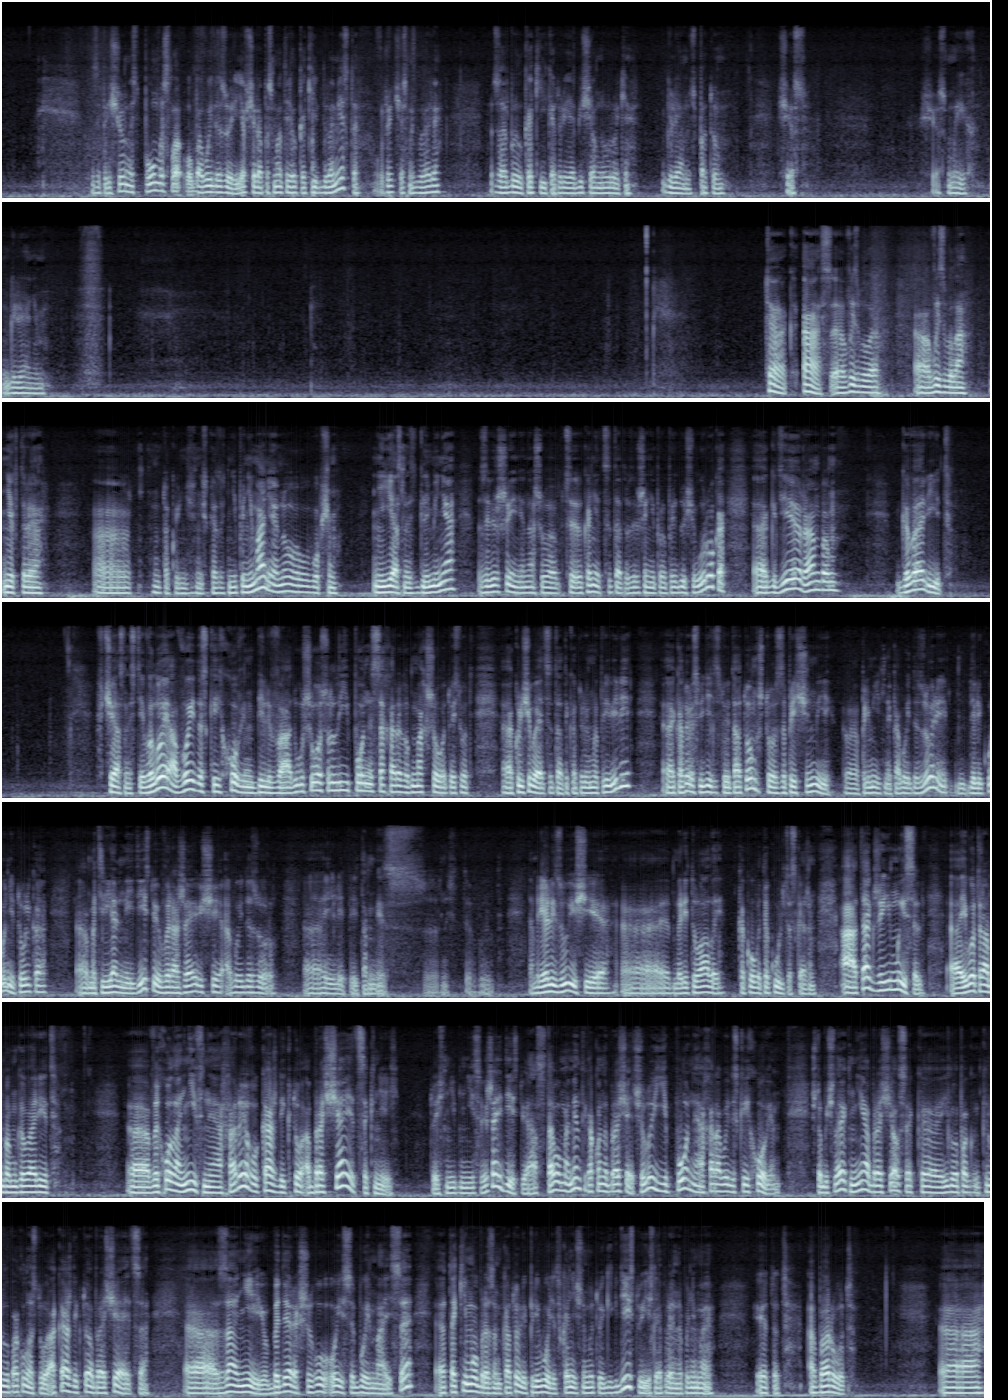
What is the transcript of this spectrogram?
Запрещенность помысла об Авойдозоре. Я вчера посмотрел какие-то два места, уже, честно говоря, забыл какие, которые я обещал на уроке глянуть потом. Сейчас. Сейчас мы их глянем. Так, а, э, вызвала, а, вызвала некоторое, а, ну, такое, не сказать, непонимание, но, в общем, неясность для меня – завершение нашего, конец цитаты завершения предыдущего урока, э, где Рамбам говорит, в частности, «Велой авойдаской ховин бельваду ушиосур липоны сахарах махшова». То есть, вот э, ключевая цитата, которую мы привели, э, которая свидетельствует о том, что запрещены применительно к авойдозоре далеко не только материальные действия, выражающие авойдозору. Или там, значит, там, реализующие э, ритуалы какого-то культа, скажем, а также и мысль. Э, и вот Рамбам говорит, э, «Вехола нифне ахарегу» каждый, кто обращается к ней, то есть не, не совершает действия, а с того момента, как он обращается, «Шилуй японы ахараводиской ховим», чтобы человек не обращался к идолопоклонству, а каждый, кто обращается э, за нею бедерах шигу ойсе бой майсе, э, таким образом, который приводит в конечном итоге к действию, если я правильно понимаю этот оборот. Э,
